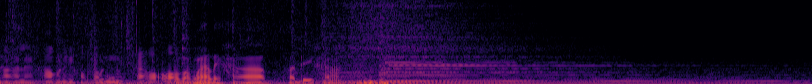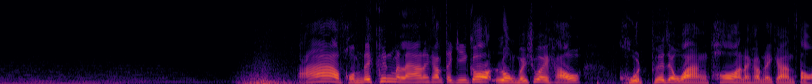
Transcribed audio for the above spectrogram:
ได้เลยครับ วันนี้ขอบคุณครับผมครับพอมากมากๆเลยครับสวัสดีครับอ่าผมได้ขึ้นมาแล้วนะครับตะกี้ก็ลงไปช่วยเขา ขุดเพื่อจะวางท่อนะครับในการต่อ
